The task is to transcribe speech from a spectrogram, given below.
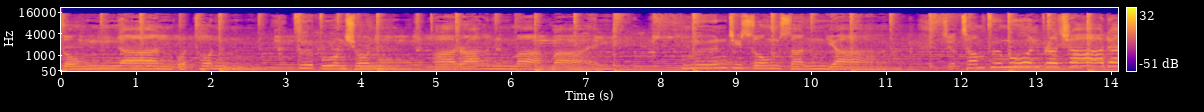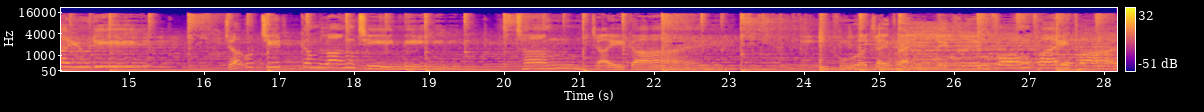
ทรงงานอดทน เพื่อปวงชน ภาระนั้นมากมาย เหมือนที่ทรงสัญญา จะทำเพื่อมวลประชาได้อยู่ดี จะอุทิศกำลังที่มี ทั้งใจกาย หัวใจแกร่งในเพลงของใครผ่าน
